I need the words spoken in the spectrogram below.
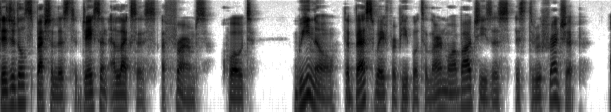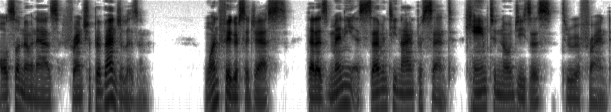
Digital specialist Jason Alexis affirms, quote, We know the best way for people to learn more about Jesus is through friendship, also known as friendship evangelism. One figure suggests that as many as 79% came to know Jesus through a friend.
